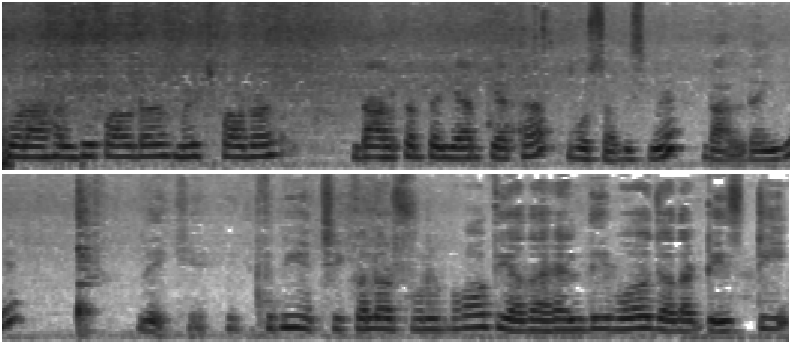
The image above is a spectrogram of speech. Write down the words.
थोड़ा हल्दी पाउडर मिर्च पाउडर डालकर तैयार किया था, वो सब इसमें डाल देंगे। देखिए कितनी अच्छी कलरफुल बहुत ज़्यादा हेल्दी बहुत ज़्यादा टेस्टी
